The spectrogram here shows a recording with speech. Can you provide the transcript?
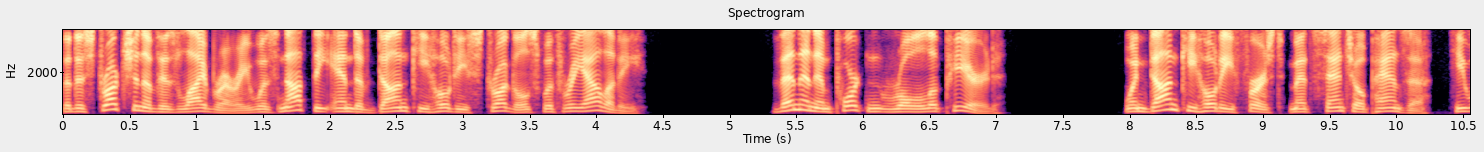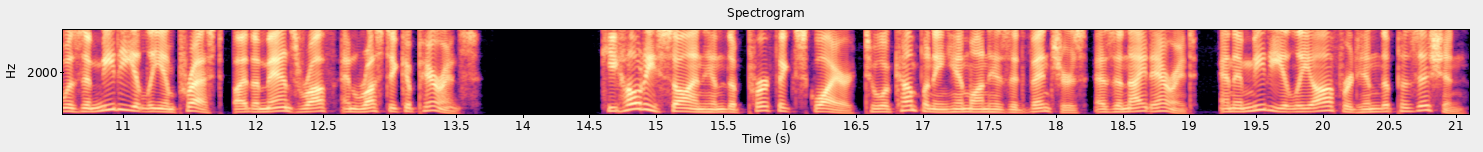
the destruction of his library was not the end of Don Quixote's struggles with reality. Then an important role appeared. When Don Quixote first met Sancho Panza, he was immediately impressed by the man's rough and rustic appearance. Quixote saw in him the perfect squire to accompany him on his adventures as a knight errant, and immediately offered him the position.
